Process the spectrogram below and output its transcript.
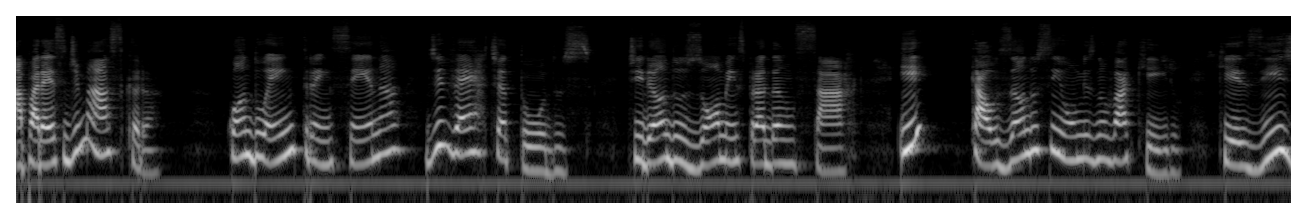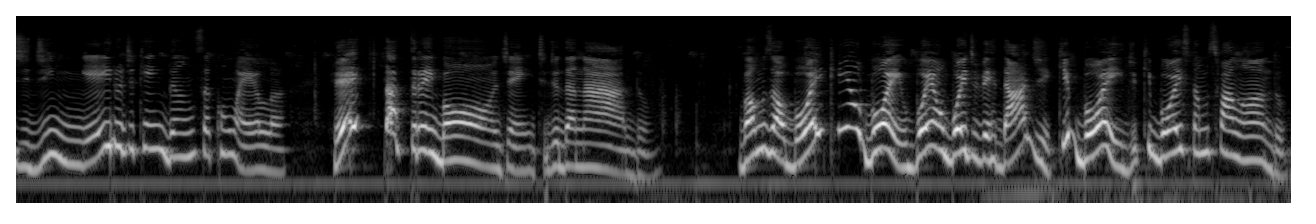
aparece de máscara. Quando entra em cena, diverte a todos, tirando os homens para dançar e causando ciúmes no vaqueiro, que exige dinheiro de quem dança com ela. Eita, trem bom, gente, de danado! Vamos ao boi? Quem é o boi? O boi é um boi de verdade? Que boi? De que boi estamos falando?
